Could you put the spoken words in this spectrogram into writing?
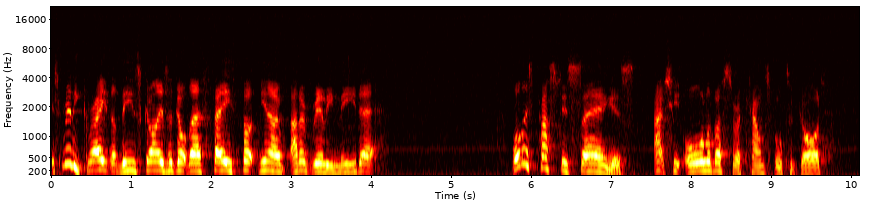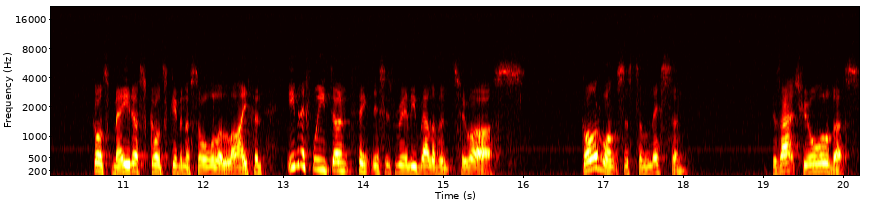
it's really great that these guys have got their faith, but, you know, I don't really need it. What this passage is saying is actually all of us are accountable to God. God's made us, God's given us all a life, and even if we don't think this is really relevant to us, God wants us to listen. Because actually all of us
